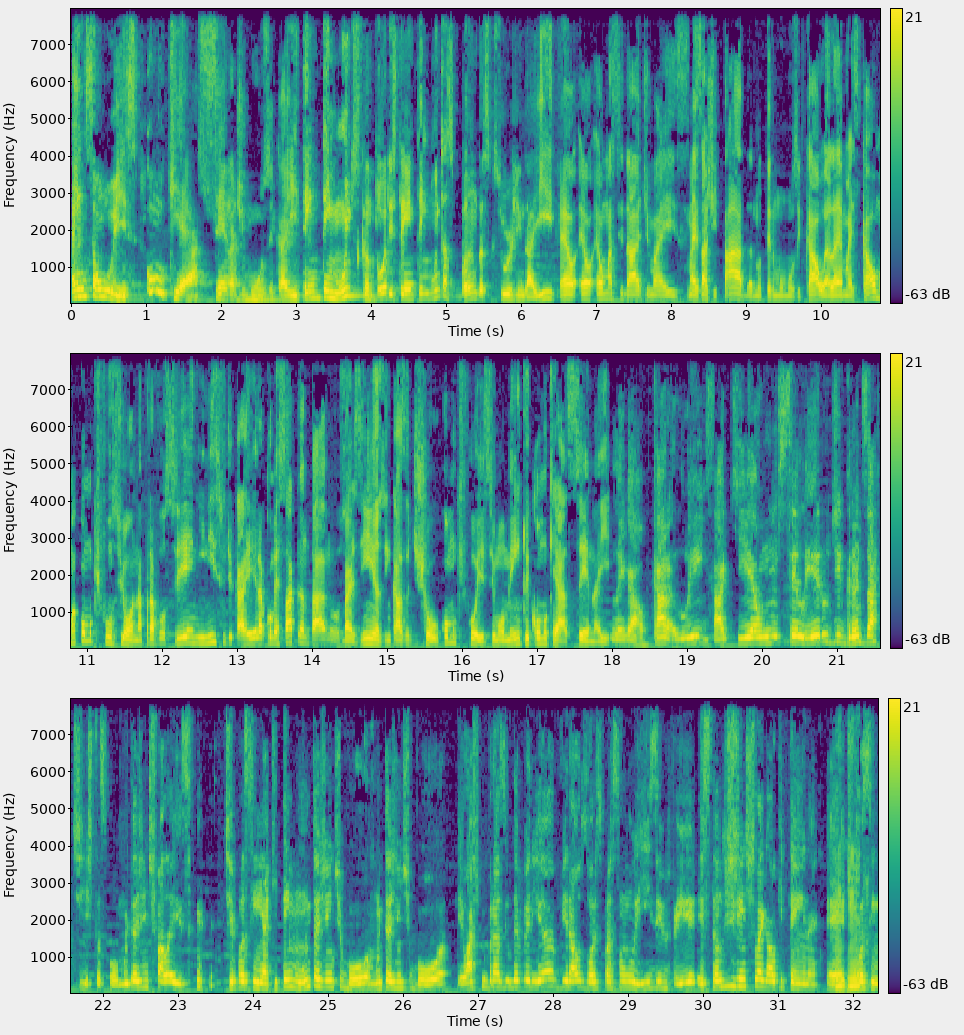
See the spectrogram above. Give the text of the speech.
Aí em São Luís, como que é a cena de música aí? Tem, tem muitos cantores, tem, tem muitas bandas que surgem daí. É, é, é uma cidade mais, mais agitada no termo musical? Ela é mais calma? Como que funciona pra você, no início de carreira, começar a cantar nos barzinhos, em casa de show? Como que foi esse momento e como que é a cena aí? Legal. Cara, Luiz, aqui é um celeiro de grandes artistas, pô. Muita gente fala isso. tipo assim, aqui tem muita gente boa, muita gente boa. Eu acho que o Brasil deveria virar os olhos pra São Luís e ver esse tanto de gente legal que tem, né? É, Uhum. Tipo assim,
